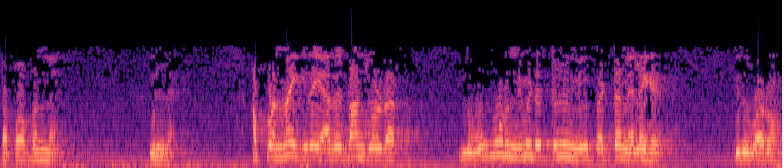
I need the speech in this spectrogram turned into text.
தப்பா பண்ண இல்ல. அப்பன்னா இதை அதை தான் சொல்றார். இந்த ஒவ்வொரு நிமிடத்திலும் நீ பெற்ற நிலைகள். இது வரும்.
